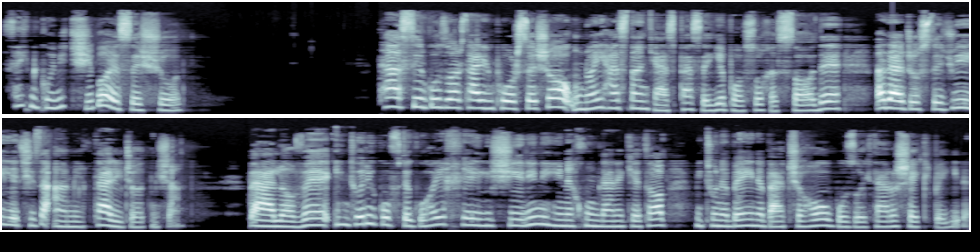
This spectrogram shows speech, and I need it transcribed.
فکر می‌کنی چی باعثش شد؟ تأثیر گذارترین پرسش ها اونایی هستن که از پس یه پاسخ ساده و در جستجوی یه چیز عمیقتر ایجاد میشن. به علاوه اینطوری گفتگوهای خیلی شیرینی هین خوندن کتاب می‌تونه بین بچه ها و بزرگتر شکل بگیره.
